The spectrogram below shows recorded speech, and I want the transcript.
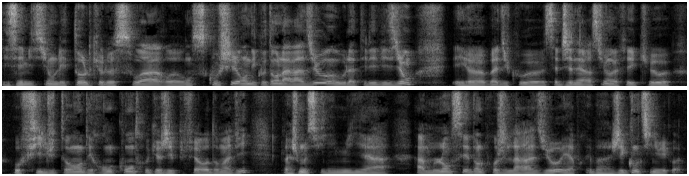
des émissions, les talks le soir. on se couchait en écoutant la radio hein, ou la télévision. Et bah, du coup, cette génération a fait que, au fil du temps, des rencontres que j'ai pu faire dans ma vie, bah, je me suis mis à, à me lancer dans le projet de la radio. Et après, bah, j'ai continué, quoi.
